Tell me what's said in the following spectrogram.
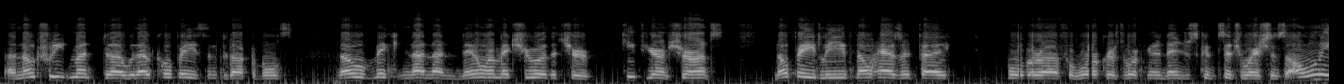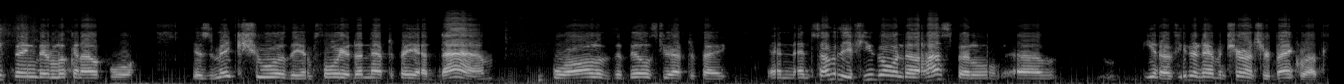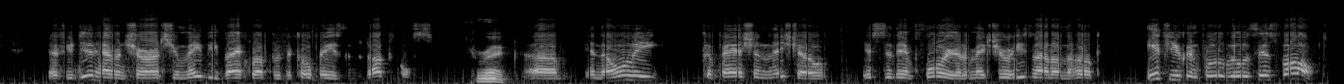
Uh, no treatment uh, without copays and deductibles. No making not, not they don't want to make sure that you keep your insurance. No paid leave. No hazard pay for uh, for workers working in dangerous situations. The only thing they're looking out for is make sure the employer doesn't have to pay a dime for all of the bills you have to pay. And and some of the if you go into the hospital, uh, you know if you didn't have insurance, you're bankrupt. If you did have insurance, you may be bankrupt with the copays and deductibles. Correct. Um, and the only compassion they show is to the employer to make sure he's not on the hook if you can prove it was his fault.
